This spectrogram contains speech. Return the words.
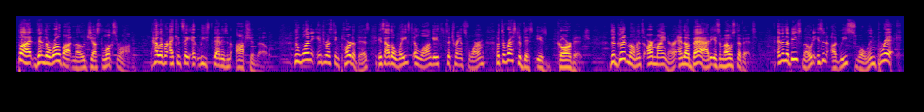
but then the robot mode just looks wrong. However, I can say at least that is an option though. The one interesting part of this is how the waist elongates to transform, but the rest of this is garbage. The good moments are minor, and the bad is most of it. And then the beast mode is an ugly, swollen brick.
